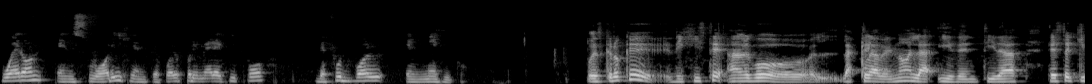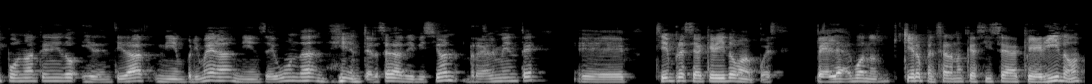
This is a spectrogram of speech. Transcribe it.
fueron en su origen, que fue el primer equipo de fútbol en México. Pues creo que dijiste algo, la clave, ¿no? La identidad. Este equipo no ha tenido identidad ni en primera, ni en segunda, ni en tercera división. Realmente eh, siempre se ha querido, pues, pelear. Bueno, quiero pensar, ¿no? Que así se ha querido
